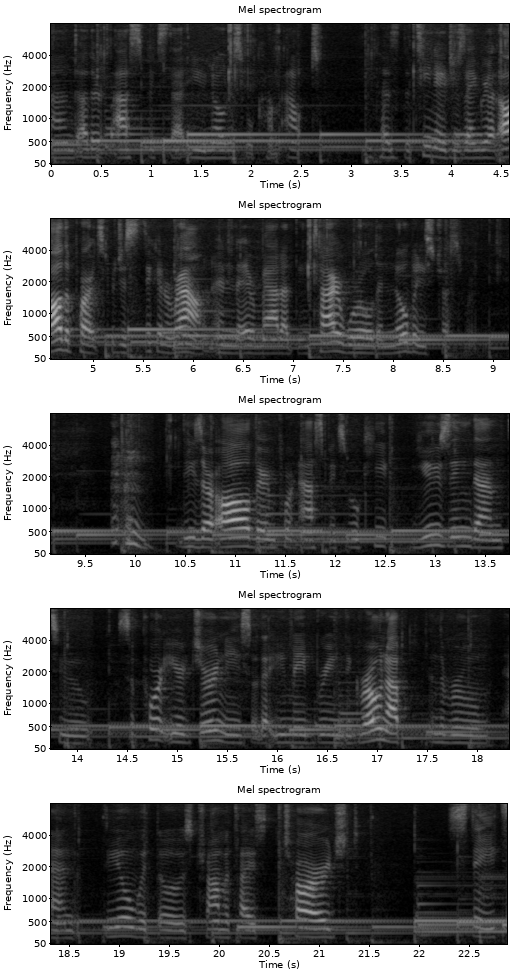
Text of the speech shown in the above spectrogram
and other aspects that you notice will come out because the teenager's angry at all the parts for just sticking around and they're mad at the entire world and nobody's trustworthy. These are all very important aspects. We'll keep using them to support your journey so that you may bring the grown up in the room and deal with those traumatized, charged states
